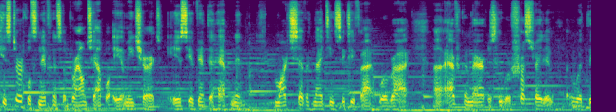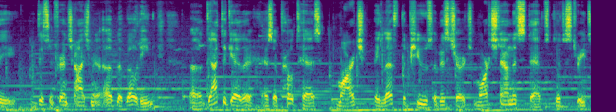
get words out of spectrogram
historical significance of Brown Chapel AME Church is the event that happened in March 7, 1965, whereby uh, African Americans who were frustrated with the disenfranchisement of the voting uh, got together as a protest march. They left the pews of this church, marched down the steps to the streets,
